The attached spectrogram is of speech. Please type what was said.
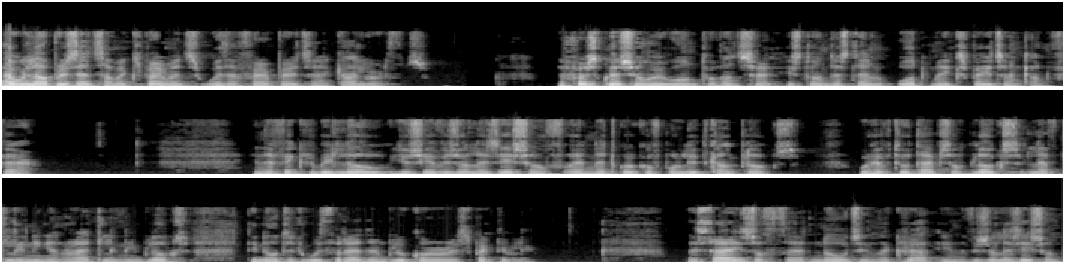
I will now present some experiments with a fair PageRank algorithms. The first question we want to answer is to understand what makes PageRank unfair. In the figure below, you see a visualization of a network of political blogs. We have two types of blogs, left-leaning and right-leaning blogs, denoted with red and blue color respectively. The size of the nodes in the, in the visualization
